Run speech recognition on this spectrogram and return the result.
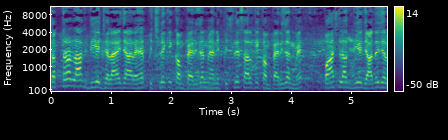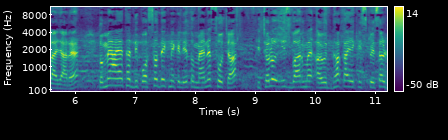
17 लाख दिए जलाए जा रहे हैं पिछले के कंपैरिजन में, यानी पिछले साल के कंपैरिजन में पाँच लाख दिए ज़्यादा जलाए जा रहे हैं। तो मैं आया था दीपोत्सव देखने के लिए तो मैंने सोचा कि चलो, इस बार मैं अयोध्या का एक स्पेशल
